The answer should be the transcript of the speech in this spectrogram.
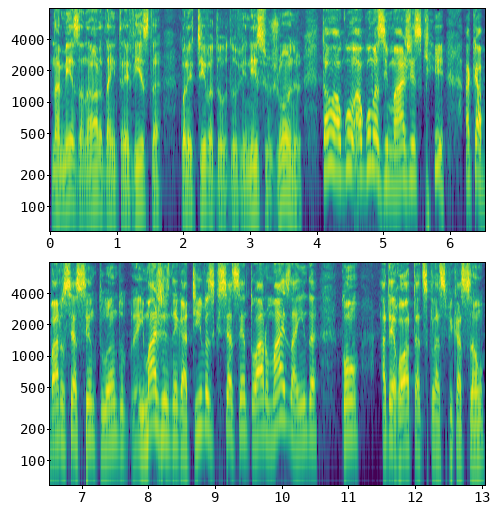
na mesa na hora da entrevista coletiva do, do Vinícius Júnior. Então, algum, algumas imagens que acabaram se acentuando, imagens negativas que se acentuaram mais ainda com a derrota, a desclassificação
